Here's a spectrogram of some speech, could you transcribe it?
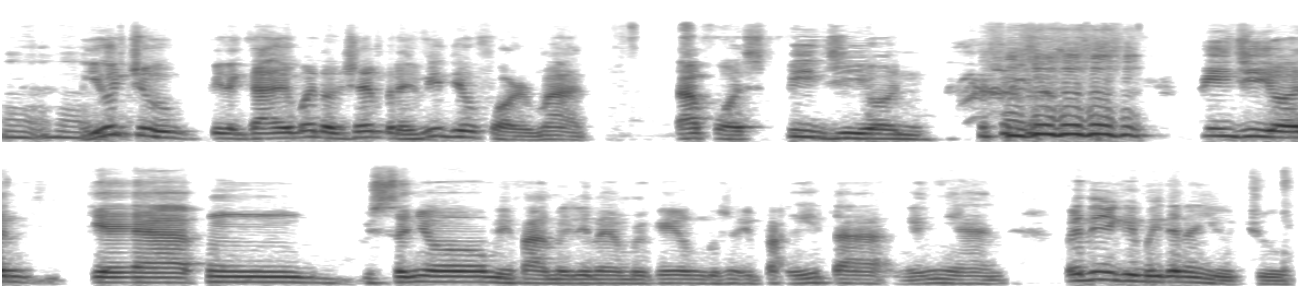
Mhm. YouTube, pinagkaiba doon, syempre, video format. Tapos, PG yun. PG yun. Kaya kung gusto nyo, may family member kayong gusto ipakita, ganyan, pwede nyo gamitin ng YouTube.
